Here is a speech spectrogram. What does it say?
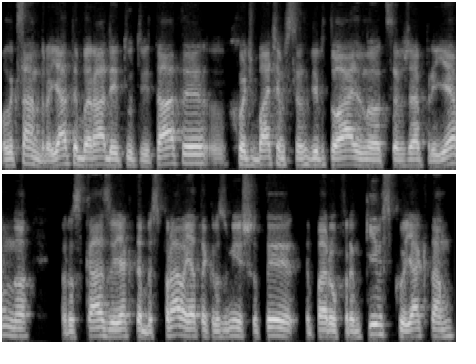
Олександро, я тебе радий тут вітати. Хоч бачимося віртуально, це вже приємно. Розказуй, як тебе справа. Я так розумію, що ти тепер у Франківську. Як там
